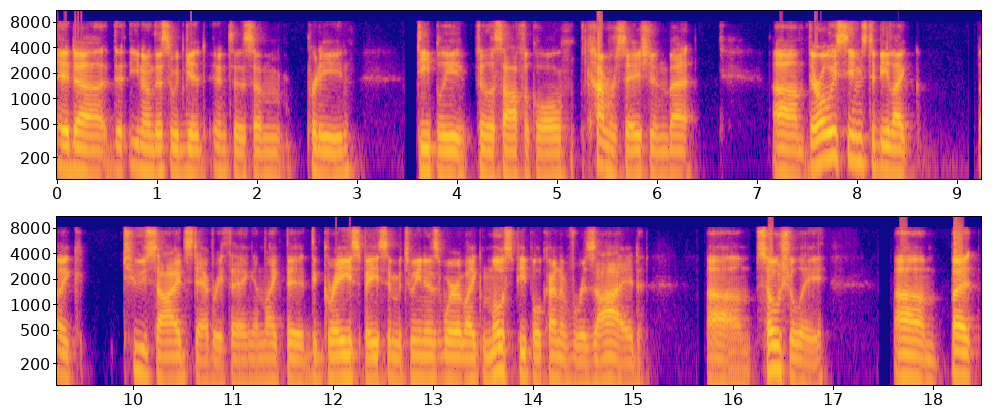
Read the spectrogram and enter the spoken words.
It uh th- you know, this would get into some pretty deeply philosophical conversation, but um, there always seems to be like like two sides to everything, and like the the gray space in between is where like most people kind of reside um, socially. Um, but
